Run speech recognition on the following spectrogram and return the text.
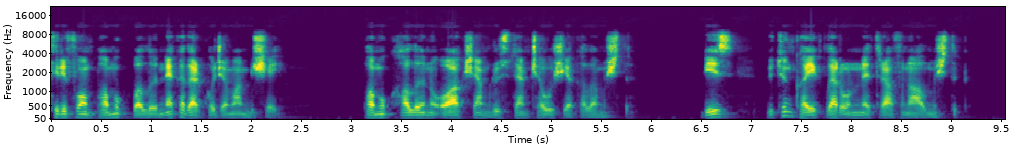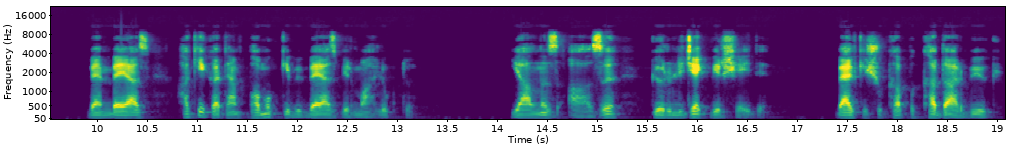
Trifon pamuk balığı ne kadar kocaman bir şey. Pamuk halığını o akşam Rüstem Çavuş yakalamıştı. Biz bütün kayıklar onun etrafını almıştık. Bembeyaz, hakikaten pamuk gibi beyaz bir mahluktu. Yalnız ağzı görülecek bir şeydi. Belki şu kapı kadar büyük,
